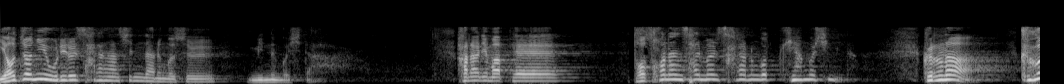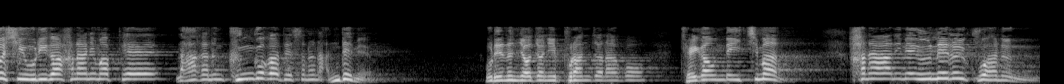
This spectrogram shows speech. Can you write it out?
여전히 우리를 사랑하신다는 것을 믿는 것이다. 하나님 앞에 더 선한 삶을 살아는 것 귀한 것입니다. 그러나 그것이 우리가 하나님 앞에 나아가는 근거가 돼서는 안 되며 우리는 여전히 불완전하고 죄 가운데 있지만 하나님의 은혜를 구하는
